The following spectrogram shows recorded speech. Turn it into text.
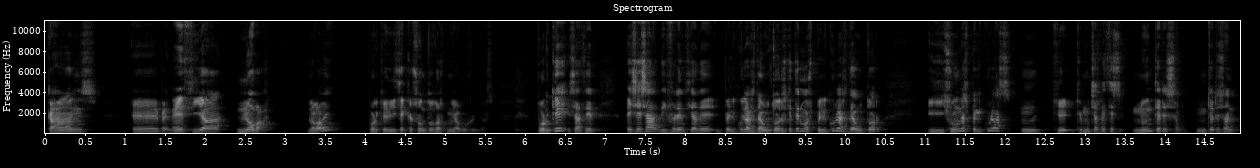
Cannes, eh, Venecia, no va. ¿No la ve? Porque dice que son todas muy aburridas. ¿Por qué? Es decir, es esa diferencia de películas de autor. Es que tenemos películas de autor y son unas películas mm, que, que muchas veces no interesan. No interesan.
